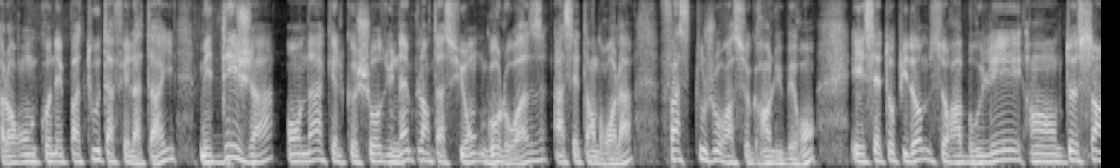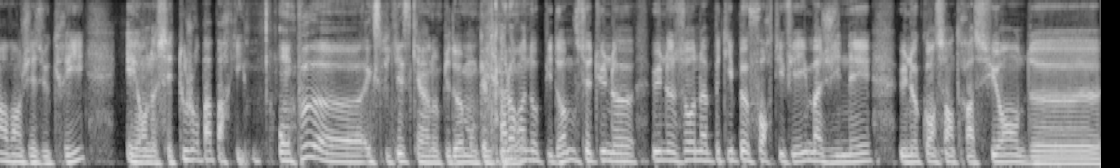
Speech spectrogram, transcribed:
Alors, on ne connaît pas tout à fait la taille, mais déjà, on a quelque chose, une implantation gauloise à cet endroit-là, face toujours à ce grand Luberon. Et cet oppidum sera brûlé en 200 avant Jésus-Christ, et on ne sait toujours pas par qui. On peut euh, expliquer ce qu'est un oppidum en quelques Alors mots un oppidum, c'est une, une zone un petit peu fortifiée. Imaginez une concentration de,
